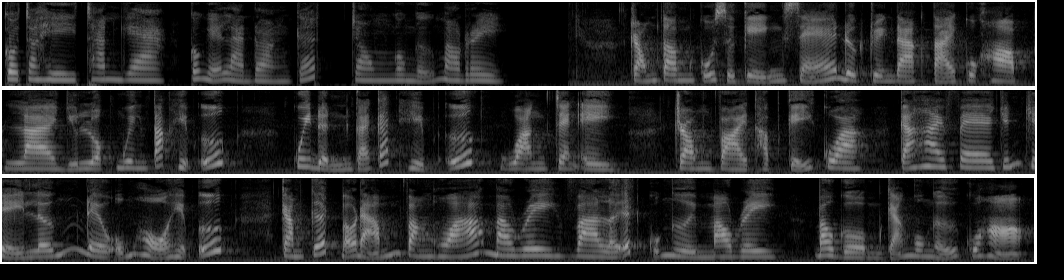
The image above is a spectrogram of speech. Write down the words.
Kotahi Tanga, có nghĩa là đoàn kết trong ngôn ngữ Maori. Trọng tâm của sự kiện sẽ được truyền đạt tại cuộc họp là dự luật nguyên tắc hiệp ước, quy định cải cách hiệp ước Wang Cheng-y. Trong vài thập kỷ qua, cả hai phe chính trị lớn đều ủng hộ hiệp ước, cam kết bảo đảm văn hóa Maori và lợi ích của người Maori, bao gồm cả ngôn ngữ của họ.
